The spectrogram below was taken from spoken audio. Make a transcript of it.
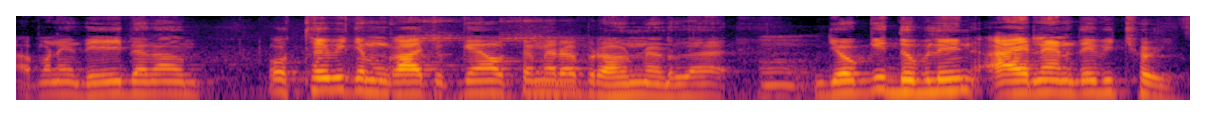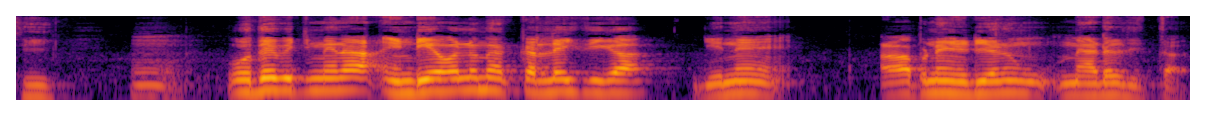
ਆਪਣੇ ਦੇਸ਼ ਦਾ ਨਾਮ ਉੱਥੇ ਵੀ ਚਮਕਾ ਚੁੱਕਿਆ ਉੱਥੇ ਮੇਰਾ ਬ੍ਰਾਊਨ ਮੈਡਲ ਹੈ ਜੋ ਕਿ ਦੁਬਲਿਨ ਆਇਰਲੈਂਡ ਦੇ ਵਿੱਚ ਹੋਈ ਸੀ। ਉਹਦੇ ਵਿੱਚ ਮੇਰਾ ਇੰਡੀਆ ਵੱਲੋਂ ਮੈਂ ਇਕੱਲਾ ਹੀ ਸੀਗਾ ਜਿਹਨੇ ਆਪਣੇ ਇੰਡੀਆ ਨੂੰ ਮੈਡਲ ਦਿੱਤਾ।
